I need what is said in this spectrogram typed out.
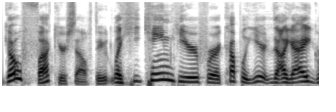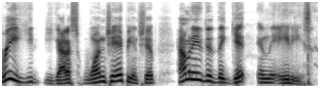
go fuck yourself, dude. Like he came here for a couple years. Like I agree, he he got us one championship. How many did they get in the 80s?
